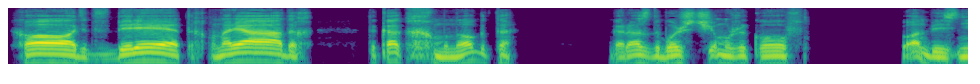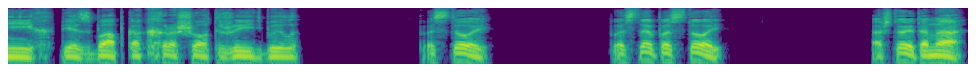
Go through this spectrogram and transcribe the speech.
Ходит в беретах, в нарядах. Да как их много-то! Гораздо больше, чем мужиков. Вон без них, без баб, как хорошо-то жить было. Постой, постой, постой. А что это она?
